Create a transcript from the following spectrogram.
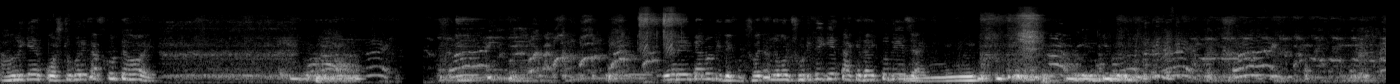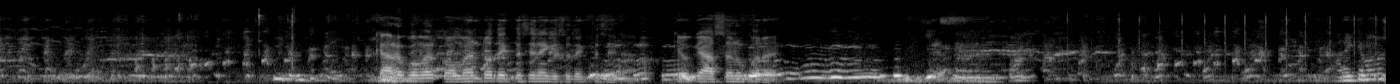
তাহলে কি আর কষ্ট করে কাজ করতে হয়? এবার দেখুন? শয়তান যখন ছুটিতে গিয়ে তাকে দায়িত্ব দিয়ে যায়। কারও কমের কমেন্টও দেখতেছি না কিছু দেখতেছি না। কেউ কি আসছেন উপরে? আরেকটা মানুষ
